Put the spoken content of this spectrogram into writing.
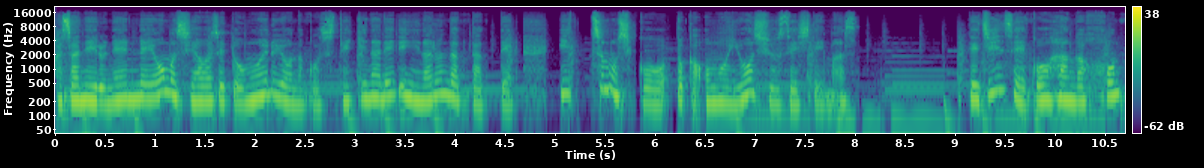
重ねる年齢をも幸せと思えるようなこう素敵なレディーになるんだったっていっつも思考とか思いを修正しています。で人生後半が本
